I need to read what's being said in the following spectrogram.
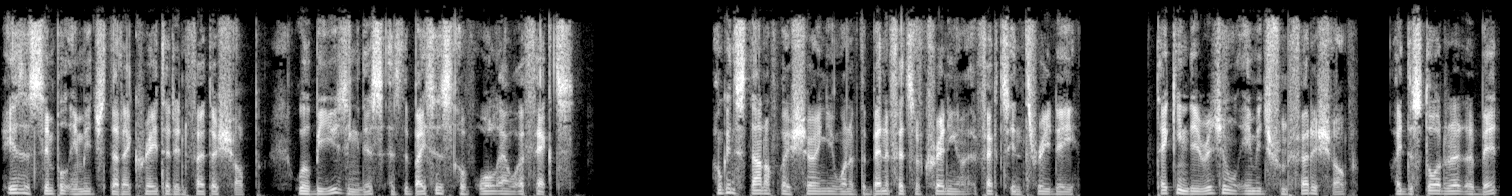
Here's a simple image that I created in Photoshop. We'll be using this as the basis of all our effects. I'm going to start off by showing you one of the benefits of creating effects in 3D. Taking the original image from Photoshop, I distorted it a bit,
